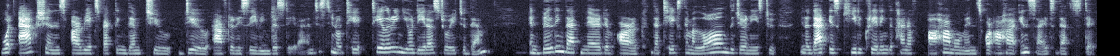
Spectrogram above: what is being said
what actions are we expecting them to do after receiving this data, and just you know ta- tailoring your data story to them and building that narrative arc that takes them along the journeys to you know that is key to creating the kind of aha moments or aha insights that stick.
